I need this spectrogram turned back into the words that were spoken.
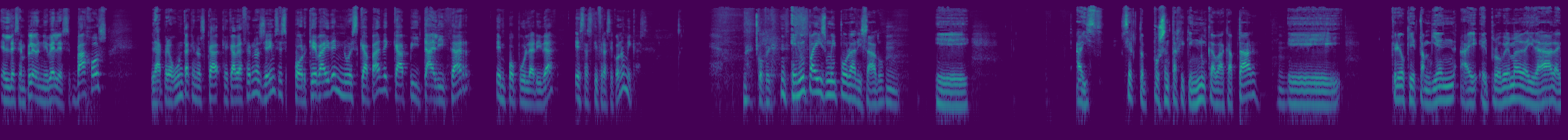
el desempleo en niveles bajos. La pregunta que, nos ca que cabe hacernos, James, es ¿por qué Biden no es capaz de capitalizar en popularidad esas cifras económicas? en un país muy polarizado, eh, hay cierto porcentaje que nunca va a captar. Eh, creo que también hay el problema de la edad, hay,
